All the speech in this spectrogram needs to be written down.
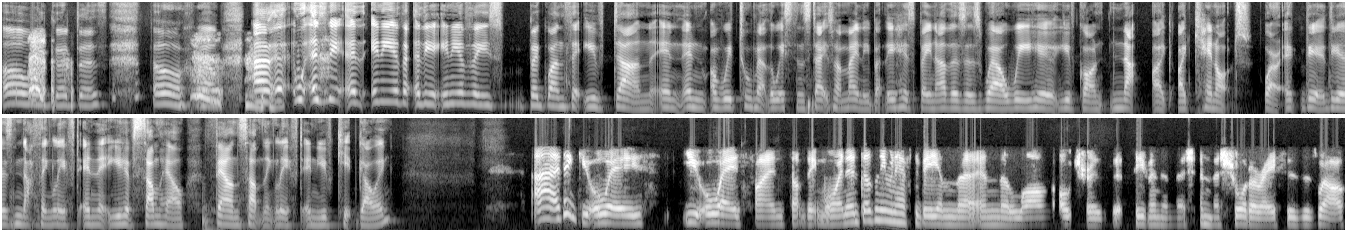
oh my goodness! Oh well. Uh, is there any of the, are there any of these big ones that you've done? And, and we're talking about the Western States one mainly, but there has been others as well. Where you've gone, nah, I, I cannot, or there, there's nothing left, and that you have somehow found something left, and you've kept going. Uh, I think you always you always find something more, and it doesn't even have to be in the in the long ultras. It's even in the in the shorter races as well.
